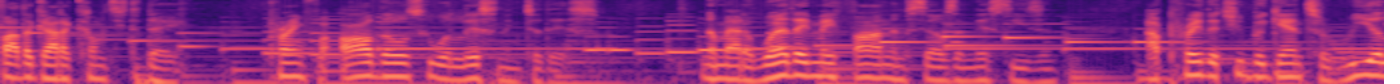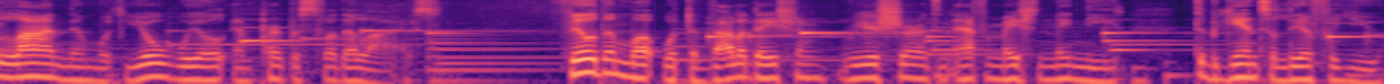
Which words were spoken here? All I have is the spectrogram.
Father God, I come to you today praying for all those who are listening to this. No matter where they may find themselves in this season, I pray that you begin to realign them with your will and purpose for their lives. Fill them up with the validation, reassurance, and affirmation they need to begin to live for you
